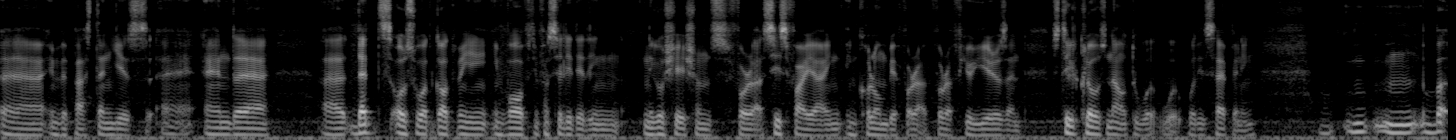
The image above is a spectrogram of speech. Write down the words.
uh, in the past ten years, uh, and uh, uh, that's also what got me involved in facilitating negotiations for a ceasefire in, in Colombia for a, for a few years, and still close now to what, what, what is happening. But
